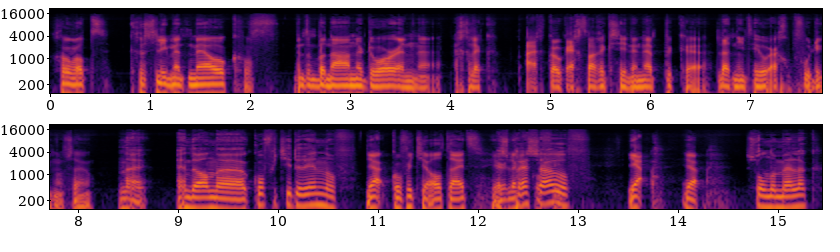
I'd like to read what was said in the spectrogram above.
gewoon wat krusli met melk of met een banaan erdoor. En eigenlijk, eigenlijk ook echt waar ik zin in heb. Ik let niet heel erg op voeding of zo. Nee. En dan eh, koffietje erin of Ja, koffietje altijd. Heerlijk. espresso koffie. of Ja, ja. zonder melk?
